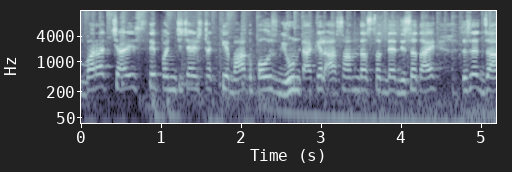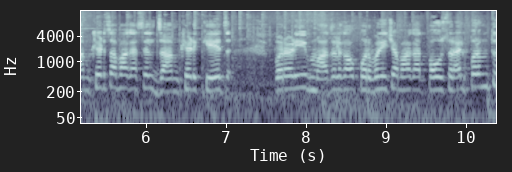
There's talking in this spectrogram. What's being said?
बराच चाळीस ते पंचेचाळीस टक्के भाग पाऊस घेऊन टाकेल असा अंदाज सध्या दिसत आहे. तसेच जामखेडचा भाग असेल जामखेड केज परळी माजलगाव परभणीच्या भागात पाऊस राहील परंतु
